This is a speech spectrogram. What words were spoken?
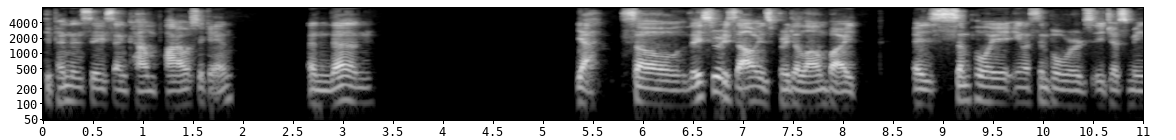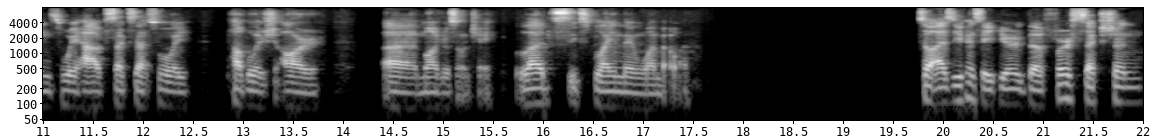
dependencies and compiles again. And then, yeah, so this result is pretty long, but is simply, in a simple words, it just means we have successfully published our uh, modules on chain. Let's explain them one by one. So as you can see here, the first section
